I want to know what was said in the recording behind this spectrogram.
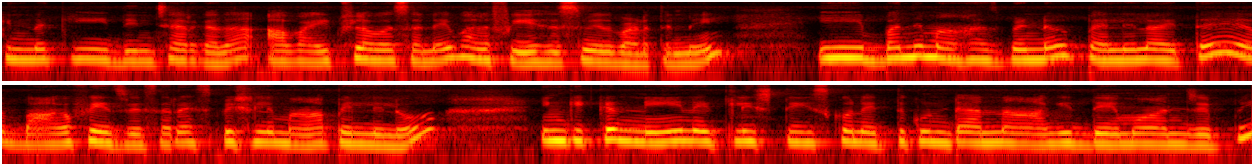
కిందకి దించారు కదా ఆ వైట్ ఫ్లవర్స్ అనేవి వాళ్ళ ఫేసెస్ మీద పడుతున్నాయి. ఈ ఇబ్బంది మా హస్బెండ్ పెళ్ళిలో అయితే బాగా ఫేస్ చేశారు ఎస్పెషల్లీ మా పెళ్ళిలో. ఇంక ఇక్కడ నేను అట్లీస్ట్ తీసుకొని ఎత్తుకుంటే అన్న ఆగిద్దేమో అని చెప్పి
